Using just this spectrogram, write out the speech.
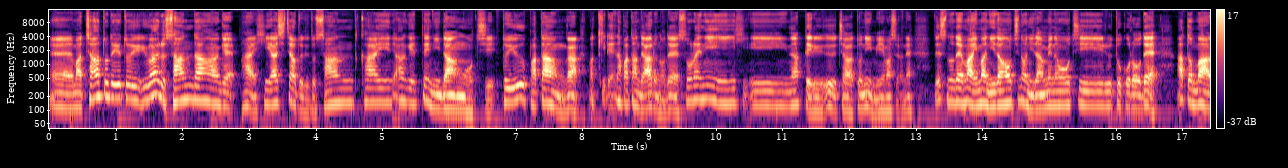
えー、まあ、チャートで言うといわゆる3段上げ、はい、冷やしチャートで言うと3回上げて2段落ちというパターンが、まあ、綺麗なパターンであるのでそれになっているチャートに見えますよね。ですので、まあ、今2段落ちの2段目の落ちるところであと、まあ、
